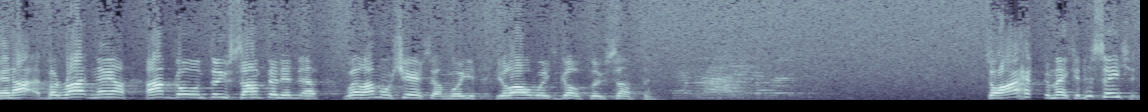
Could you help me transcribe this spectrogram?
And I, but right now, I'm going through something. And, uh, well, I'm going to share something with you. You'll always go through something. So I have to make a decision.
